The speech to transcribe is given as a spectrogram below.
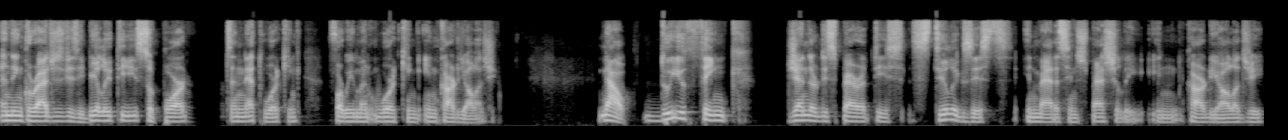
and encourages visibility, support, and networking for women working in cardiology. Now, do you think gender disparities still exist in medicine, especially in cardiology?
